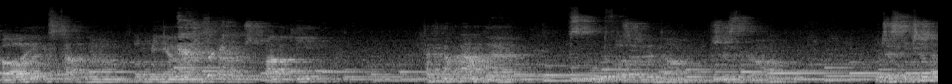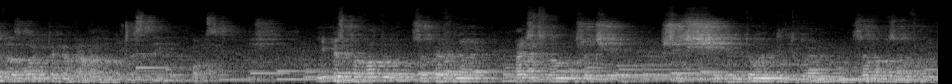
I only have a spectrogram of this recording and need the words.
kolej ostatnio odmieniane przez pewne przypadki. Tak naprawdę współtworzymy to wszystko. Uczestniczymy w rozwoju tak naprawdę nowoczesnej Polski. Nie bez powodu zapewne Państwo możecie dumnym tytułem zawodu zaufania.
